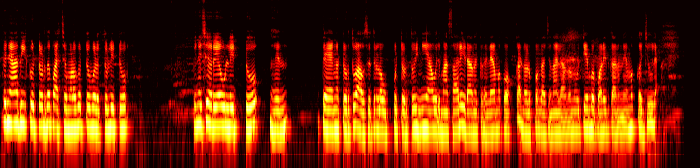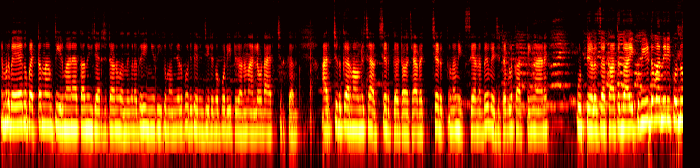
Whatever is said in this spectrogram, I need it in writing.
ഇപ്പം ഞാൻ അത് ഇട്ട് കൊടുത്ത് പച്ചമുളക് ഇട്ടു വെളുത്തുള്ളി ഇട്ടു പിന്നെ ചെറിയ ഉള്ളി ഇട്ടു തേങ്ങ ഇട്ടെടുത്തു ആവശ്യത്തിനുള്ള ഉപ്പ് ഇട്ട് കൊടുത്തു. ഇനി ആ ഒരു മസാല ഇടാൻ നിൽക്കണല്ലേ നമുക്ക് ഒക്കെ എളുപ്പം കച്ചണം. അല്ലാതെ നൂറ്റി അമ്പത് പണി എടുക്കാനൊന്നും നമുക്ക് കജൂല. നമ്മൾ വേഗം പെട്ടെന്ന് തീരുമാനമാക്കാമെന്ന് വിചാരിച്ചിട്ടാണ് വന്നിരിക്കുന്നത് ഇനി ഇതിക്ക് മഞ്ഞൾപ്പൊടി പെരുംജീരകപ്പൊടി ഇട്ടുകയാണ് നല്ലോണം അരച്ചെടുക്കുകയാണ് അരച്ചെടുക്കുക ഒന്ന് ചതച്ചെടുക്കുക കേട്ടോ. ചതച്ചെടുക്കണ മിക്സിയാണിത്. വെജിറ്റബിൾ കട്ടിംഗ് ആണ് കുട്ടികൾ സക്കാത്തും കായ്ക്ക് വീണ്ടും വന്നിരിക്കുന്നു.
